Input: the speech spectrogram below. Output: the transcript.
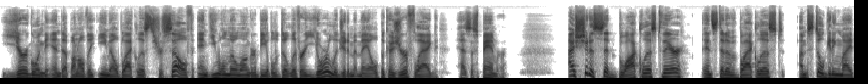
you're going to end up on all the email blacklists yourself, and you will no longer be able to deliver your legitimate mail because you're flagged as a spammer. I should have said block list there instead of blacklist. I'm still getting my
